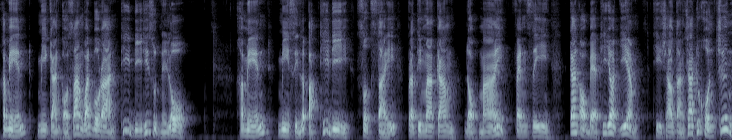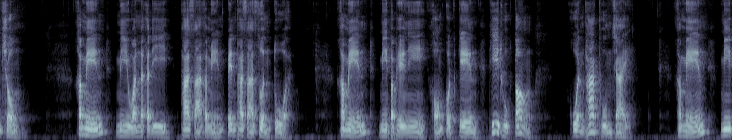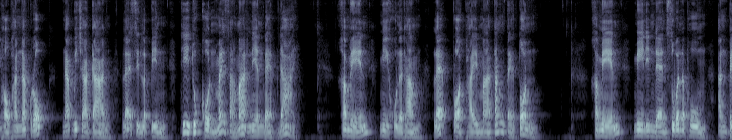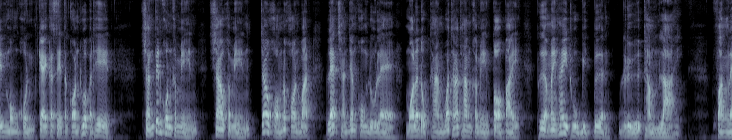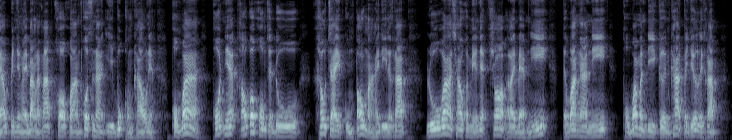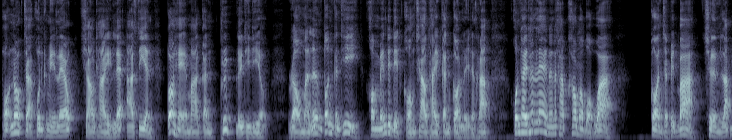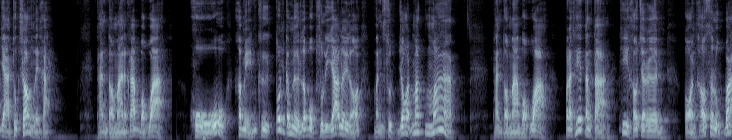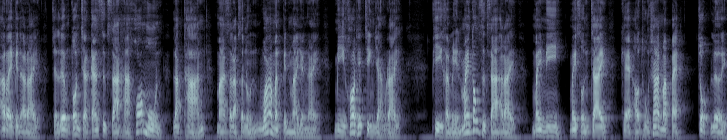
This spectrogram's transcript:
เขมรมีการก่อสร้างวัดโบราณที่ดีที่สุดในโลกเขมรมีศิลปะที่ดี สดใส ประติมากรรม ดอกไม้ แฟนซี การออกแบบที่ยอดเยี่ยม ที่ชาวต่างชาติทุกคนชื่นชมเขมรมีวรรณคดี ภาษาเขมรเป็นภาษาส่วนตัว เขมรมีประเพณีของกฎเกณฑ์ที่ถูกต้องควรภาคภูมิใจ เขมรมีเผ่าพันธุ์นักรบ นักวิชาการและศิลปินที่ทุกคนไม่สามารถเรียนแบบได้เขมรมีคุณธรรมและปลอดภัยมาตั้งแต่ต้น เขมรมีดินแดนสุวรรณภูมิ อันเป็นมงคลแก่เกษตรกรทั่วประเทศ ฉันเป็นคนเขมร ชาวเขมร เจ้าของนครวัด และฉันยังคงดูแลมรดกทางวัฒนธรรมเขมรต่อไป เพื่อไม่ให้ถูกบิดเบือนหรือทำลาย ฟังแล้วเป็นยังไงบ้างนะครับ ข้อความโฆษณาอีบุ๊กของเขาเนี่ย ผมว่าโพสต์เนี้ยเขาก็คงจะดูเข้าใจกลุ่มเป้าหมายดีนะครับ รู้ว่าชาวเขมรเนี่ยชอบอะไรแบบนี้ แต่ว่างานนี้ผมว่ามันดีเกินคาดไปเยอะเลยครับ เพราะนอกจากคนเขมรแล้ว ชาวไทยและอาเซียนก็แห่มากันพรึบเลยทีเดียว เรามาเริ่มต้นกันที่คอมเมนต์เด็ดๆของชาวไทยกันก่อนเลยนะครับ คนไทยท่านแรกนะครับ เข้ามาบอกว่า ก่อนจะเป็นบ้าเชิญรับยาทุกช่องเลยค่ะ ท่านต่อมานะครับบอกว่า โหเขมรคือต้นกำเนิดระบบสุริยะเลยเหรอ มันสุดยอดมากๆ ท่านต่อมาบอกว่า ประเทศต่างๆ ที่เขาเจริญ ก่อนเขาสรุปว่าอะไรเป็นอะไร จะเริ่มต้นจากการศึกษาหาข้อมูล หลักฐาน มาสนับสนุนว่ามันเป็นมายังไง มีข้อเท็จจริงอย่างไร พี่เขมรไม่ต้องศึกษาอะไร ไม่มีไม่สนใจ แค่เอาธงชาติมาแปะจบเลย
